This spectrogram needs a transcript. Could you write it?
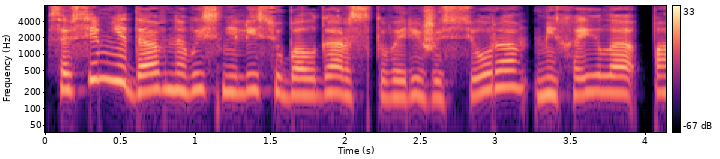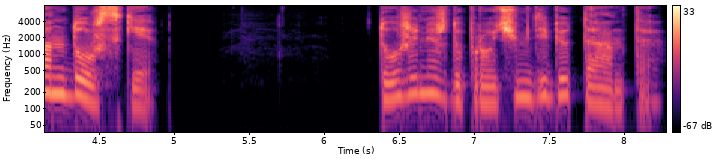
Совсем недавно вы снялись у болгарского режиссера Михаила Пандурски. Тоже, между прочим, дебютанта.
